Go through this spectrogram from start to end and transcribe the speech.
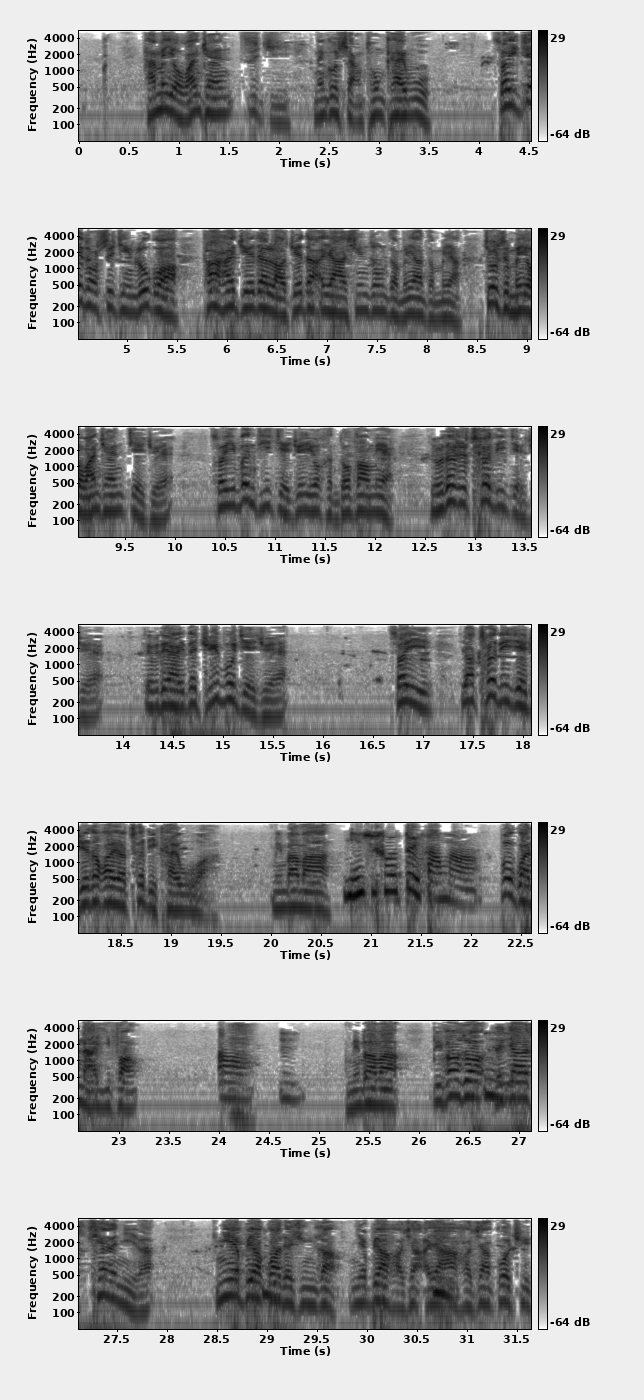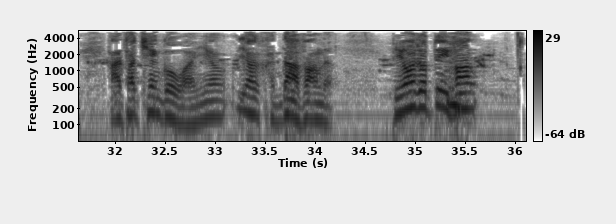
还没有完全自己能够想通开悟。所以这种事情，如果他还觉得老觉得哎呀心中怎么样怎么样，就是没有完全解决。所以问题解决有很多方面，有的是彻底解决，对不对啊？有的局部解决。所以要彻底解决的话，要彻底开悟啊，明白吗？您是说对方吗？不管哪一方，哦，嗯明白吗？比方说，嗯人家欠了你了，你也不要挂在心上，你也不要好像哎呀，嗯好像过去啊他欠过我，要要很大方的。比方说，对方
